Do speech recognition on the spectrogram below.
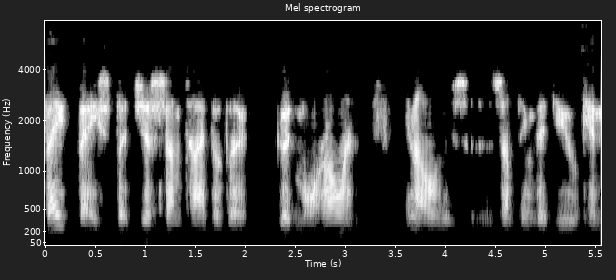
faith based, but just some type of a good moral and, you know, something that you can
